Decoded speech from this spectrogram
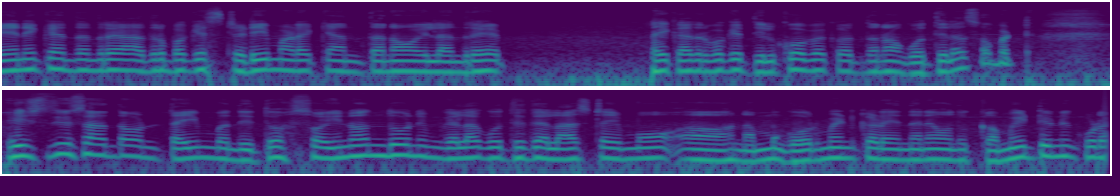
ಏನಕ್ಕೆ ಅಂತಂದರೆ ಅದ್ರ ಬಗ್ಗೆ ಸ್ಟಡಿ ಮಾಡೋಕ್ಕೆ ಅಂತನೋ, ಇಲ್ಲಾಂದರೆ ಲೈಕ್ ಅದ್ರ ಬಗ್ಗೆ ತಿಳ್ಕೊಬೇಕು ಅಂತ ನಾವು ಗೊತ್ತಿಲ್ಲ. ಸೊ ಬಟ್ ಇಷ್ಟು ದಿವಸ ಅಂತ ಒಂದು ಟೈಮ್ ಬಂದಿತ್ತು. ಸೊ ಇನ್ನೊಂದು ನಿಮಗೆಲ್ಲ ಗೊತ್ತಿದೆ ಲಾಸ್ಟ್ ಟೈಮು ನಮ್ಮ ಗೌರ್ಮೆಂಟ್ ಕಡೆಯಿಂದನೇ ಒಂದು ಕಮಿಟಿನೂ ಕೂಡ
